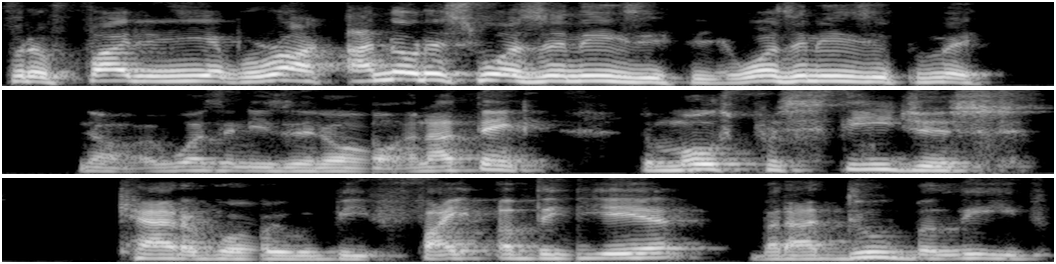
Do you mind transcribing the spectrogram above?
for the fight of the year. Barak, I know this wasn't easy for you. It wasn't easy for me. No, it wasn't easy at all. And I think the most prestigious category would be fight of the year, but I do believe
